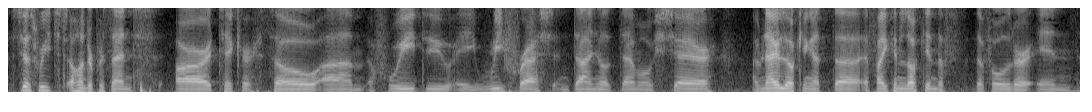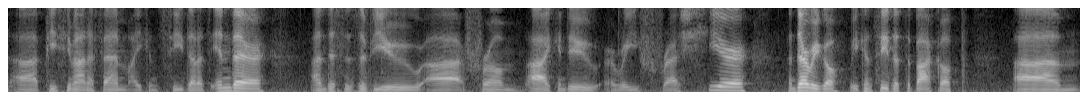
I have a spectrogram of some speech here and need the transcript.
It's just reached 100% our ticker. So um, if we do a refresh in Daniel's demo share, I'm now looking at the, if I can look in the, the folder in uh, PCMan FM, I can see that it's in there. And this is a view uh, from, ah, I can do a refresh here. And there we go. We can see that the backup um,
